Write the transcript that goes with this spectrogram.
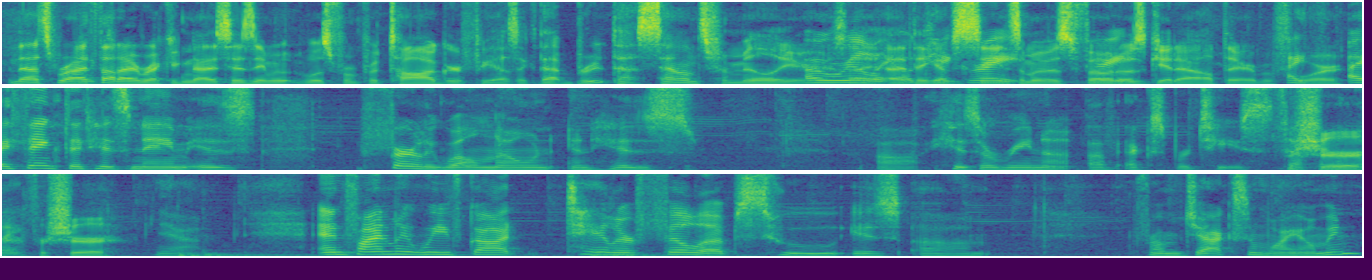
And that's where I thought I recognized his name was from photography. I was like, that brute, that sounds familiar. Oh, really? I, I think Okay, I've seen some of his photos great. get out there before. I think that his name is fairly well known in his uh, his arena of expertise. for sure, for sure. Yeah. And finally, we've got Taylor Phillips, who is um, from Jackson, Wyoming.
